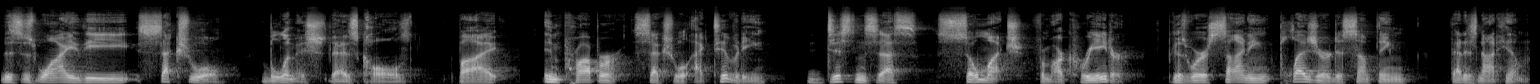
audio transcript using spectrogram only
This is why the sexual blemish that is caused by improper sexual activity distances us so much from our Creator because we're assigning pleasure to something that is not Him.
